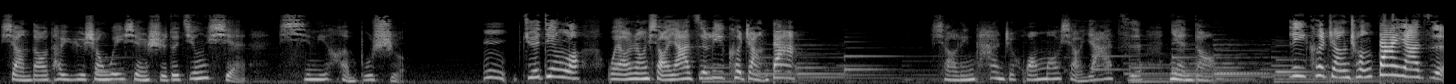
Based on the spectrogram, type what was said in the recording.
想到他遇上危险时的惊险，心里很不舍。嗯，决定了，我要让小鸭子立刻长大。小林看着黄毛小鸭子，念道：“立刻长成大鸭子。”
